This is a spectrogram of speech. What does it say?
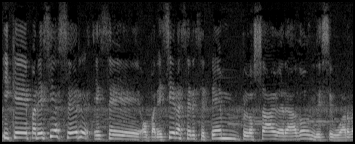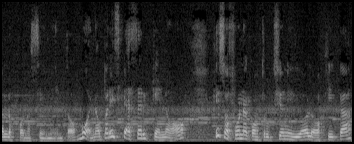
y que parecía ser ese, o pareciera ser ese templo sagrado donde se guardan los conocimientos. Bueno, pareciera ser que no, que eso fue una construcción ideológica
